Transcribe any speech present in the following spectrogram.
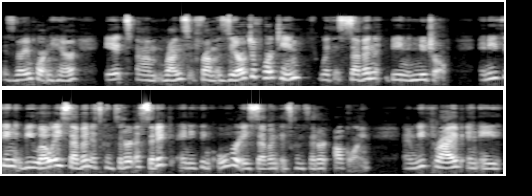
is very important here. It um, runs from 0 to 14, with 7 being neutral. Anything below a 7 is considered acidic. Anything over a 7 is considered alkaline. And we thrive in a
